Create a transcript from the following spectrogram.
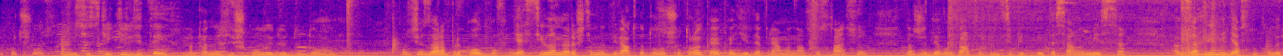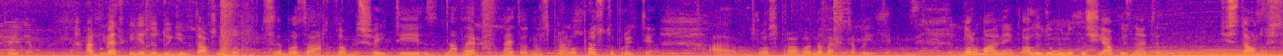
І хоч щось. Дивіться, скільки дітей, напевно, зі школи йдуть додому. Коротше, зараз прикол був. Я сіла нарешті на дев'ятку, тому що тройка, яка їде прямо на автостанцію, на ЖД вокзал, в принципі те саме місце. Взагалі не ясно, коли прийде. А дев'ятка їде до Гінтаж. Ну, тут це базар, там ще йти наверх. Знаєте, одна справа просто пройти, а друга справа наверх треба йти. Нормальненько, але думаю, ну хоч якось, знаєте, дістанусь.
